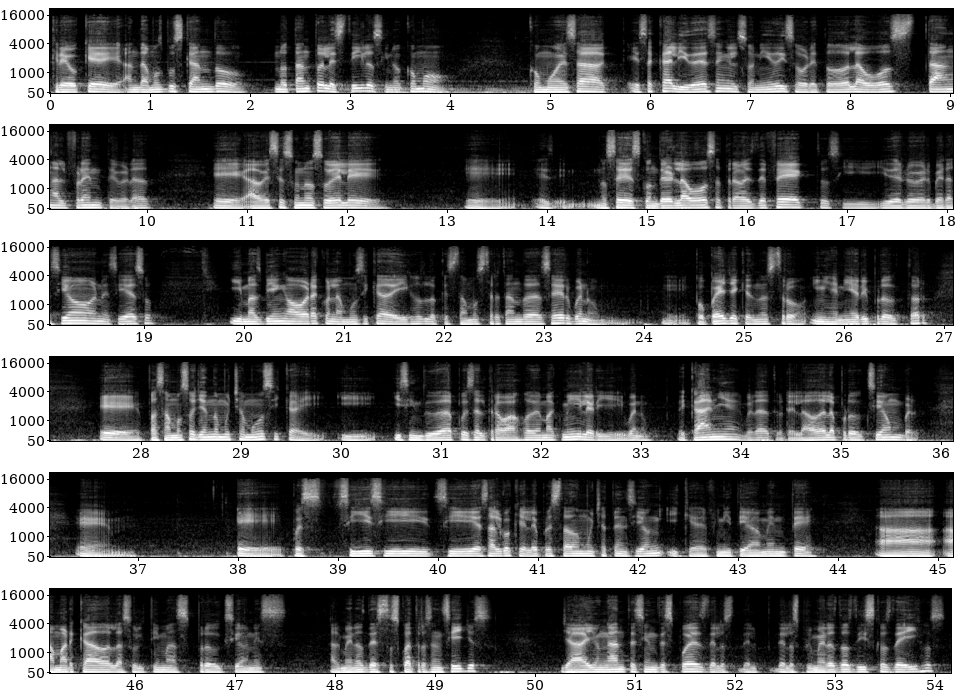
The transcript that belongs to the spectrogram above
creo que andamos buscando no tanto el estilo, sino como, como esa, esa calidez en el sonido y sobre todo la voz tan al frente, ¿verdad? Eh, a veces uno suele, eh, es- no sé, esconder la voz a través de efectos y, y de reverberaciones y eso. Y más bien ahora con la música de hijos lo que estamos tratando de hacer, bueno, eh, Popeye, que es nuestro ingeniero y productor, eh, pasamos oyendo mucha música y, sin duda pues el trabajo de Mac Miller y bueno, de Kanye, ¿verdad? Por el lado de la producción, ¿verdad? Eh, eh, pues sí, sí, sí es algo que le he prestado mucha atención y que definitivamente ha, ha marcado las últimas producciones, al menos de estos cuatro sencillos. Ya hay un antes y un después de los, de los primeros dos discos de Hijos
